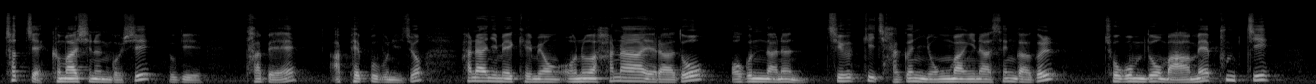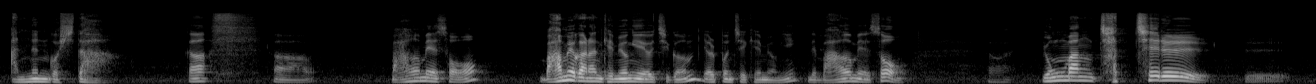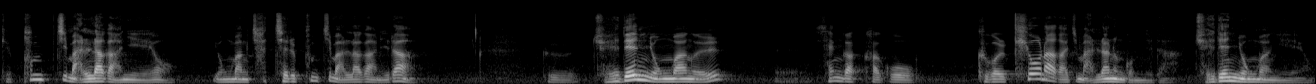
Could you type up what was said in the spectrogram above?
첫째 금하시는 것이 여기 답의 앞에 부분이죠. 하나님의 계명 어느 하나에라도 어긋나는 지극히 작은 욕망이나 생각을 조금도 마음에 품지 않는 것이다. 그러니까 어, 마음에서 마음에 관한 계명이에요 지금. 열 번째 계명이. 근데 마음에서 욕망 자체를 품지 말라가 아니에요 욕망 자체를 품지 말라가 아니라 그 죄된 욕망을 생각하고 그걸 키워나가지 말라는 겁니다 죄된 욕망이에요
